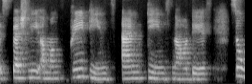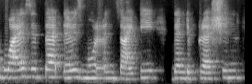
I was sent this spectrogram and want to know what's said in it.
especially among preteens and teens nowadays. So why is it that there is more anxiety than depression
